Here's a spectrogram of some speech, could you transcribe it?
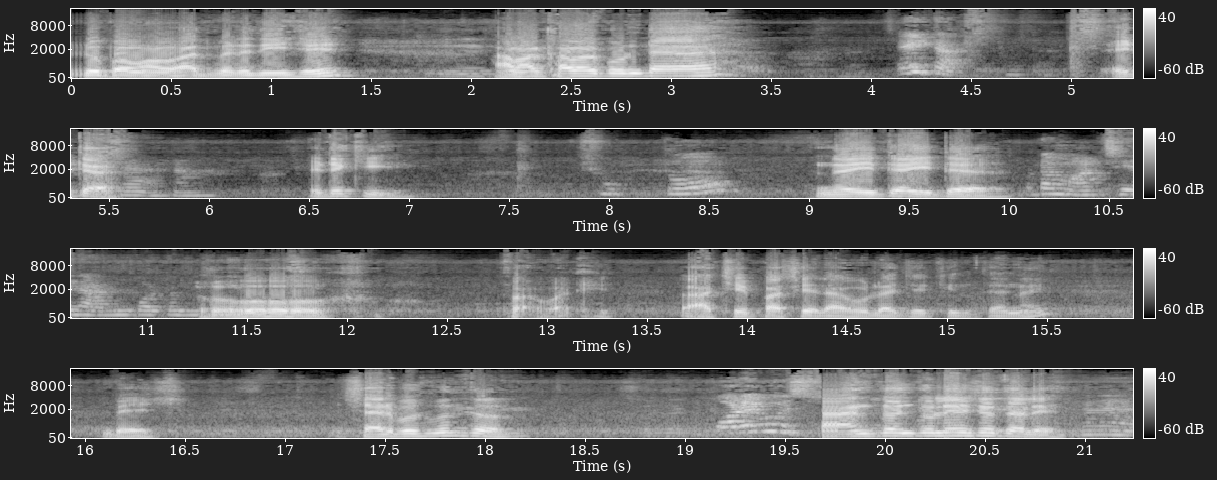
রূপা মা ভাত বেড়ে দিয়েছে। আমার খাবার কোনটা? এইটা। এইটা? হ্যাঁ। এটা কি? শুক্তো না এটা এটা। ওটা মাছের আলু পটল ও বাবারে। আছে পাশে রাহুল আছে চিন্তা নাই। বেশ। স্যার বসবেন তো? সায়ন্তন চলে এসো তাহলে। হ্যাঁ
